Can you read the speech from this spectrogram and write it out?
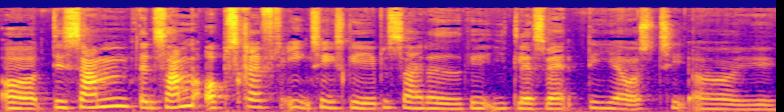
Og det samme, den samme opskrift, en teske æblecideredike i et glas vand, det er også til at øh,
